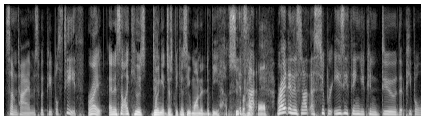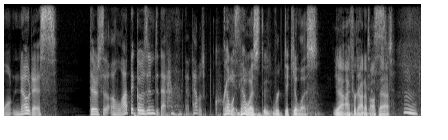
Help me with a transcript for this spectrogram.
sometimes with people's teeth. right? And it's not like he was doing it just because he wanted to be super It's not- helpful. right? And it's not a super easy thing you can do that people won't notice. There's a lot that goes into that. That. That was crazy. that, was, that was ridiculous. Yeah, I forgot about that. Dentist.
